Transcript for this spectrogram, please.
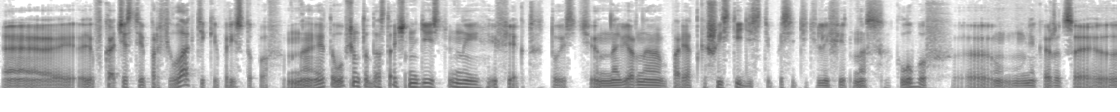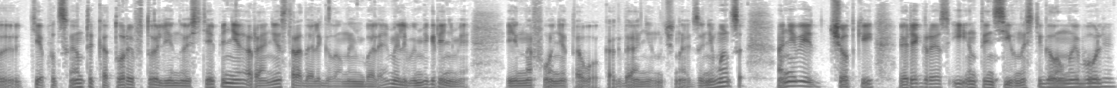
э, в качестве профилактики приступов это, в общем-то, достаточно действенный эффект. То есть, наверное, порядка 60 посетителей фитнес-клубов, э, мне кажется, э, те пациенты, которые в той или иной степени ранее страдали головными болями либо мигренями. И на фоне того, когда они начинают заниматься, они видят четкий регресс и интенсивности головной боли,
